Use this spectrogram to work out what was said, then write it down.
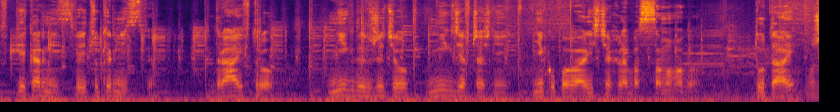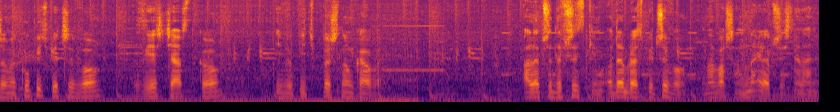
w piekarnictwie i cukiernictwie. Drive-thru. Nigdy w życiu, nigdzie wcześniej nie kupowaliście chleba z samochodu. Tutaj możemy kupić pieczywo, zjeść ciastko i wypić pyszną kawę. Ale przede wszystkim odebrać pieczywo na Wasze najlepsze śniadanie.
